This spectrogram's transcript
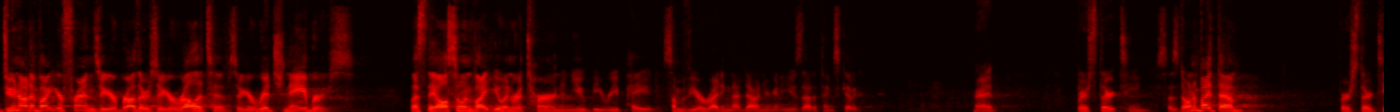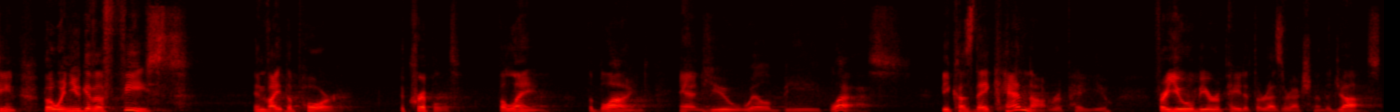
do not invite your friends or your brothers or your relatives or your rich neighbors, lest they also invite you in return and you be repaid. Some of you are writing that down. You're going to use that at Thanksgiving. Right? Verse 13 he says, Don't invite them. Verse 13. But when you give a feast, invite the poor, the crippled, the lame, the blind, and you will be blessed, because they cannot repay you, for you will be repaid at the resurrection of the just.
